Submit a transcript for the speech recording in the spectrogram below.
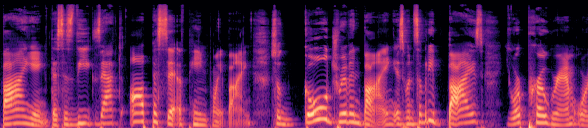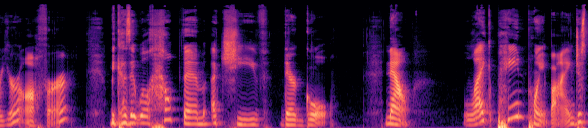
buying. This is the exact opposite of pain point buying. So, goal driven buying is when somebody buys your program or your offer because it will help them achieve their goal. Now, like pain point buying, just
